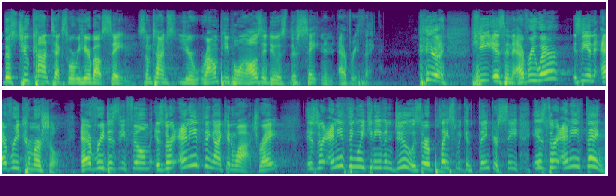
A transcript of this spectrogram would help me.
there's two contexts where we hear about Satan. Sometimes you're around people and all they do is there's Satan in everything. he is in everywhere? Is he in every commercial? Every Disney film? Is there anything I can watch, right? Is there anything we can even do? Is there a place we can think or see? Is there anything?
